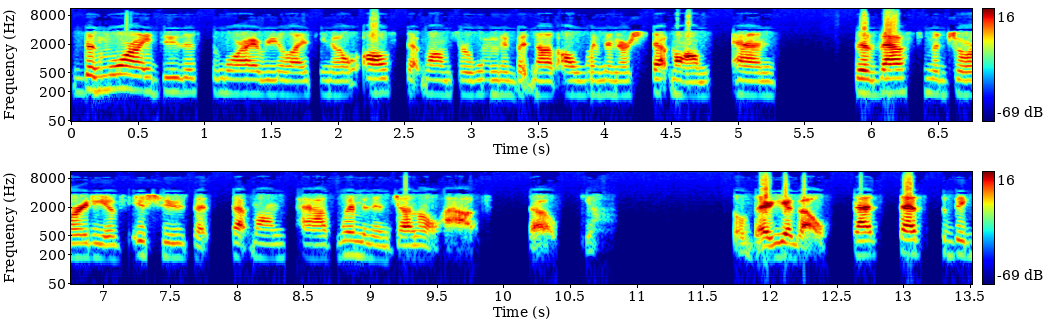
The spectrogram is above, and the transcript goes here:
the more I do this, the more I realize, you know, all stepmoms are women, but not all women are stepmoms. And the vast majority of issues that stepmoms have, women in general have. So, yeah. So there you go. That's that's the big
